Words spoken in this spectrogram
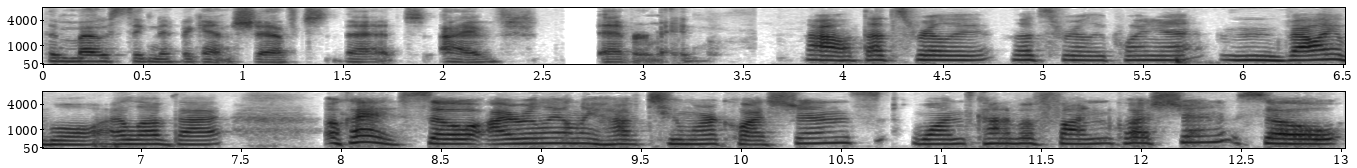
the most significant shift that I've ever made. Wow, that's really that's really poignant and valuable. I love that. Okay, so I really only have two more questions. One's kind of a fun question. So,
